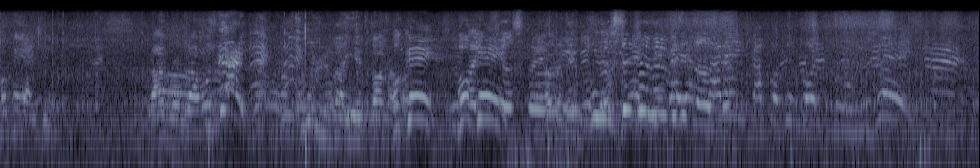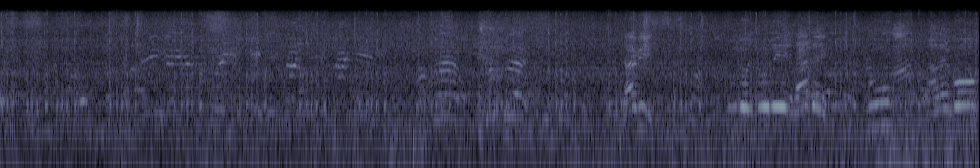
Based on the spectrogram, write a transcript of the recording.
Okej, ja idę. Brawo, brawo, zgraj! Kurwa jebana. Okej, okej! Po tym lżej! Dawid, tu do dziury, Radek, tu, na lewo,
